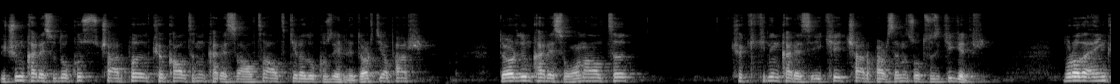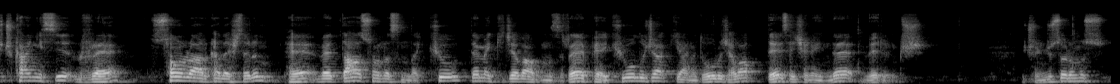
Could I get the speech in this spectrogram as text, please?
3'ün karesi 9 çarpı kök 6'nın karesi 6 6 kere 9 54 yapar. 4'ün karesi 16 kök 2'nin karesi 2 çarparsanız 32 gelir. Burada en küçük hangisi? R. Sonra arkadaşlarım P ve daha sonrasında Q. Demek ki cevabımız RPQ olacak. Yani doğru cevap D seçeneğinde verilmiş. Üçüncü sorumuz.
